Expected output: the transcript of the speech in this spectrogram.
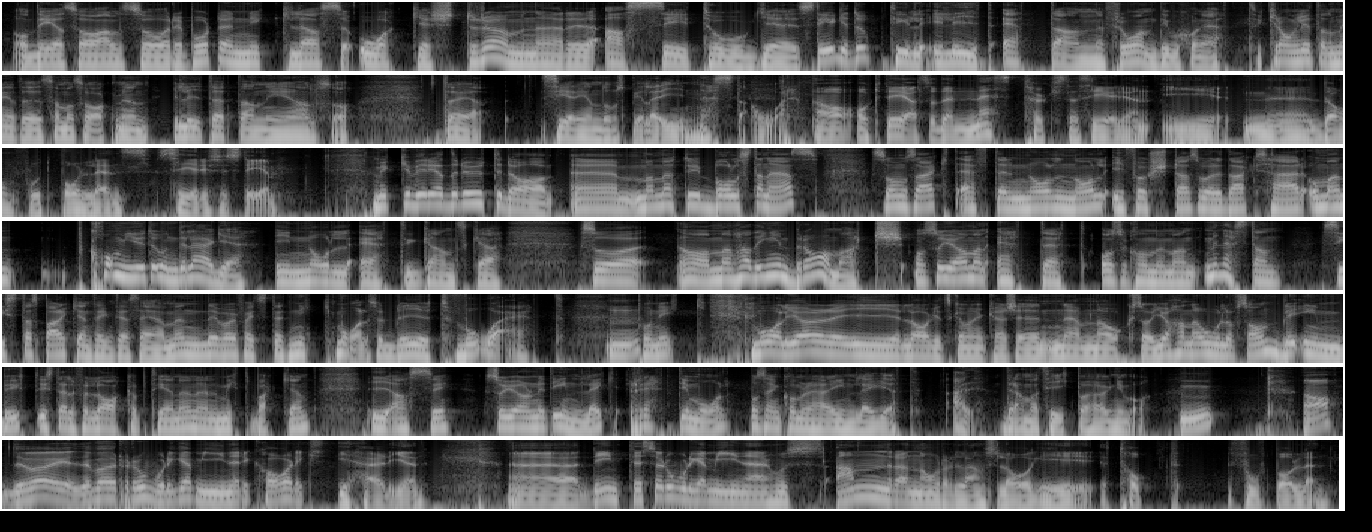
Och det sa alltså reporter Niklas Åkerström när Assi tog eh, steget upp till Elitettan från division 1. Krångligt att de heter samma sak men Elitettan är alltså det serien de spelar i nästa år. Ja, och det är alltså den näst högsta serien i eh, damfotbollens seriesystem. Mycket vi reder ut idag. Eh, man mötte ju Bollstanäs, som sagt, efter 0-0 i första så var det dags här. Och man kom ju i ett underläge i 0-1 ganska. Så ja, man hade ingen bra match. Och så gör man 1-1 och så kommer man med nästan sista sparken tänkte jag säga, men det var ju faktiskt ett nickmål så det blir ju 2-1 på nick. Målgörare i laget ska man kanske nämna också. Johanna Olofsson blir inbytt istället för lagkaptenen eller mittbacken i Assi. Så gör hon ett inlägg rätt i mål och sen kommer det här inlägget. Aj, dramatik på hög nivå. Mm. Ja, det var, det var roliga miner i Kalix i helgen. Eh, det är inte så roliga miner hos andra Norrlandslag i toppfotbollen.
